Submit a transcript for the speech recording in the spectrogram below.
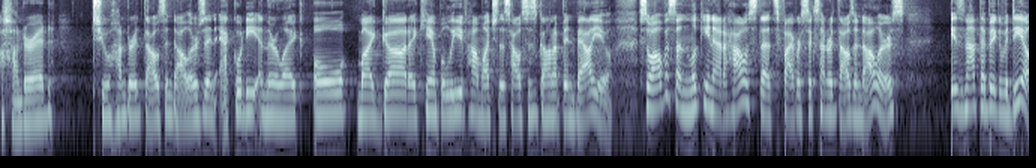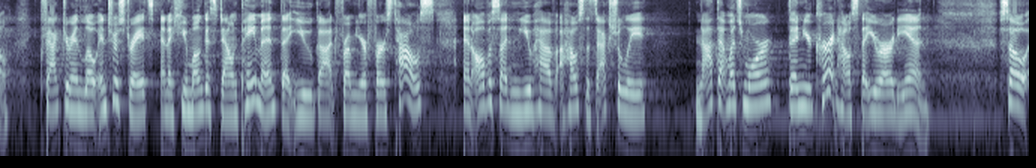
a hundred $200,000 in equity and they're like, "Oh my god, I can't believe how much this house has gone up in value." So all of a sudden looking at a house that's 5 or 600,000 dollars is not that big of a deal. Factor in low interest rates and a humongous down payment that you got from your first house, and all of a sudden you have a house that's actually not that much more than your current house that you're already in. So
